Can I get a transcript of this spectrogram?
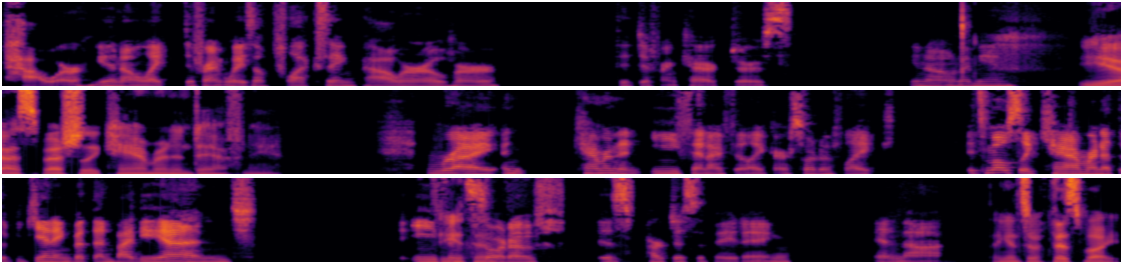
power, you know, like different ways of flexing power over the different characters. You know what I mean? Yeah, especially Cameron and Daphne. Right. And Cameron and Ethan, I feel like, are sort of like, it's mostly Cameron at the beginning, but then by the end, Ethan, Ethan. sort of is participating in that. They get into a fist fight.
